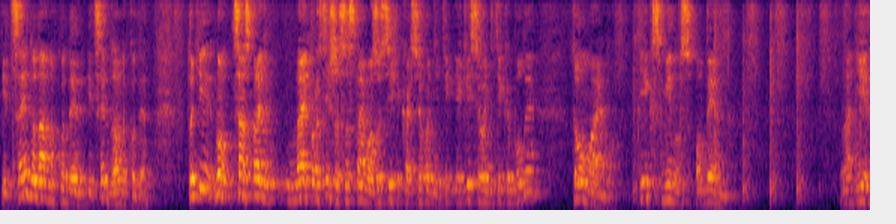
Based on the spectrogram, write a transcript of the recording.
І цей доданок один, і цей доданок один. Тоді, ну, це насправді найпростіша система з усіх, яка сьогодні, які сьогодні тільки були. Тому маємо x мінус 1 на y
